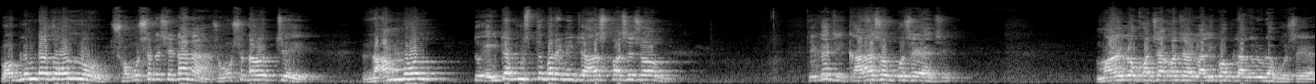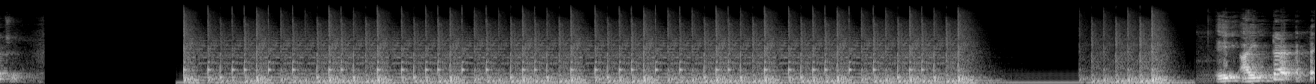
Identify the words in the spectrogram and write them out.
প্রবলেমটা তো অন্য, সমস্যাটা সেটা না, সমস্যাটা হচ্ছে রামমোহন তো এইটা বুঝতে পারেনি যে আশপাশে সব, ঠিক আছে, কারা সব বসে আছে? মারলো কচা কচা লালিপপ লাগালুরা বসে আছে। এই আইনটার একটা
